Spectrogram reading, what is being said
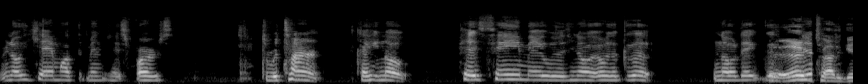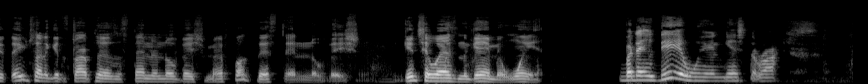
you know, he came off the bench his first to return because you know his teammate was, you know, it was a good, you know, they good, They yeah, try to get they try to get the star players a standing ovation, man. Fuck that standing ovation. Get your ass in the game and win. but they did win against the Rockets.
